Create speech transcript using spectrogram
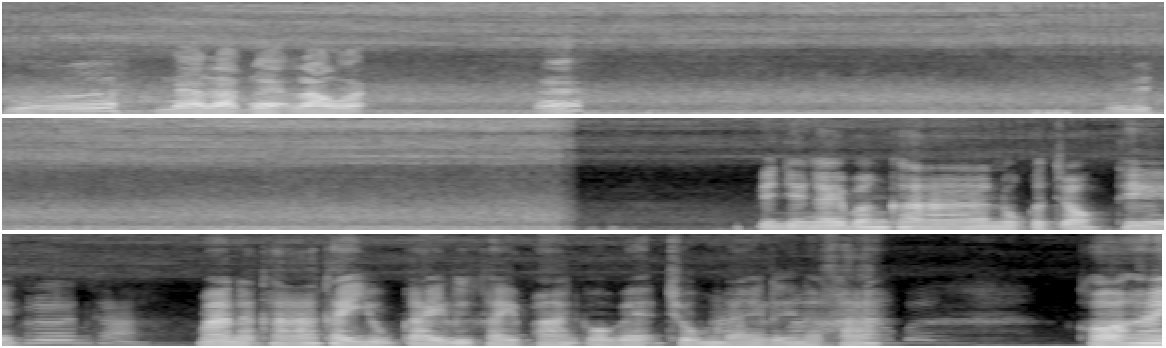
เออน่ารักเนี่ยเราอะฮะ เป็นยังไงบ้างคะ นกกระจอกเทศ เพลินค่ะ มานะคะ ใครอยู่ใกล้หรือใครผ่านก็แวะชมได้เลยนะคะ ขอให้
